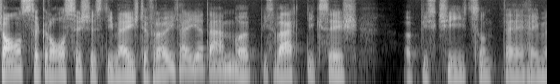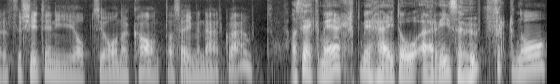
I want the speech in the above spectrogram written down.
Chance gross ist, dass die meisten Freude haben an dem, wo etwas Wertiges ist etwas Gescheites. Und dann haben wir verschiedene Optionen gehabt und das haben wir dann gewählt. Also ihr habt gemerkt, wir haben hier einen riesen Hüpfer genommen.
